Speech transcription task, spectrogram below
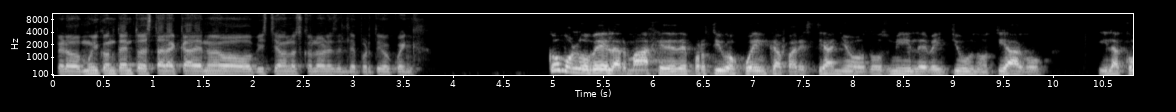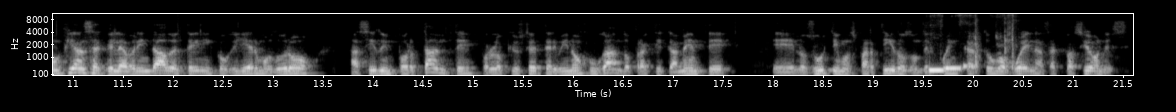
pero muy contento de estar acá de nuevo vistiendo los colores del Deportivo Cuenca. ¿Cómo lo ve el armaje de Deportivo Cuenca para este año 2021, Tiago? Y la confianza que le ha brindado el técnico Guillermo Duró ha sido importante, por lo que usted terminó jugando prácticamente eh, los últimos partidos donde Cuenca tuvo buenas actuaciones.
